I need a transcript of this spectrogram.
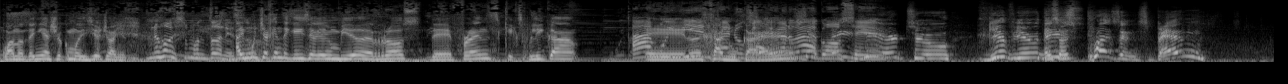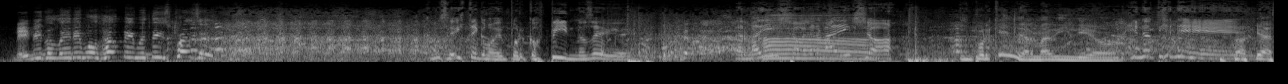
cuando tenía yo como 18 años. No, es un montón eso. Hay mucha gente que dice que hay un video de Ross de Friends que explica Ah, muy eh, bien, lo de Hanukkah, es ¿eh? verdad, como se... give you these es. presents, Ben. Maybe the lady will help me with these presents. ¿Cómo se viste? Como de porcospín, no sé. El armadillo, Ah. el armadillo. ¿Y por qué de armadillo? Que no tiene... No había-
